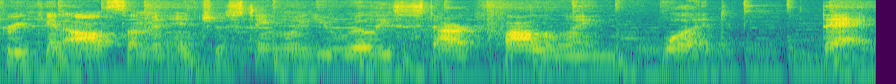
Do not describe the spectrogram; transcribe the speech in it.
freaking awesome and interesting when you really start following what that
